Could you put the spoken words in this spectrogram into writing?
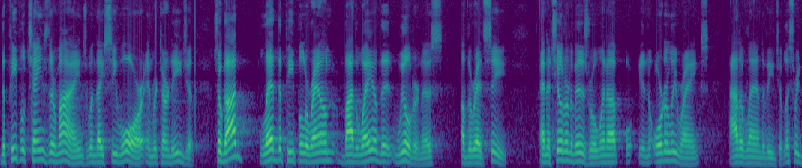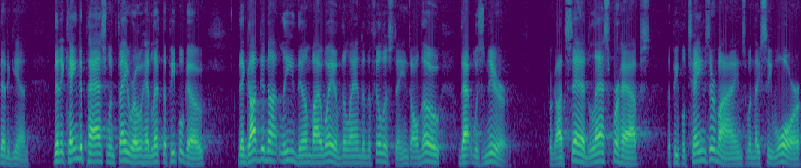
the people change their minds when they see war and return to Egypt. So God led the people around by the way of the wilderness of the Red Sea. And the children of Israel went up in orderly ranks out of land of Egypt. Let's read that again. Then it came to pass when Pharaoh had let the people go that God did not lead them by way of the land of the Philistines, although that was near. For God said, Lest perhaps the people change their minds when they see war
